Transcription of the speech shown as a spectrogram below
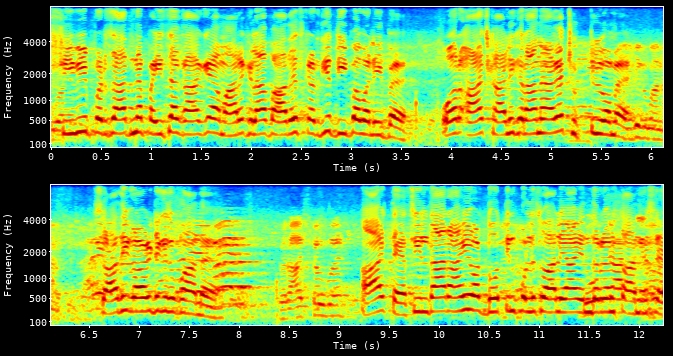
सीवी प्रसाद ने पैसा खा के हमारे खिलाफ आदेश कर दिए दीपावली पे और आज खाली कराने आ गए छुट्टियों में। शादी क्वालिटी की दुकान है। फिर आज कब हुआ है? आज तहसीलदार आई और दो तीन पुलिस वाले आए इंद्रगंज थाने से।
